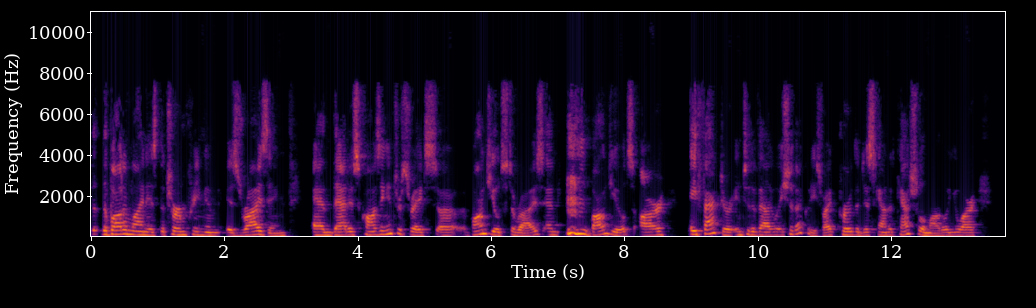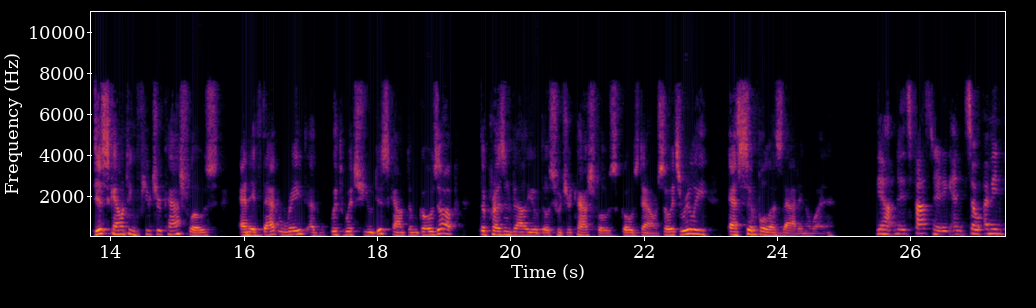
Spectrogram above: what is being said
the, the bottom line is the term premium is rising, and that is causing interest rates, uh, bond yields to rise. And bond yields are a factor into the valuation of equities, right? Per the discounted cash flow model, you are discounting future cash flows. And if that rate at, with which you discount them goes up, the present value of those future cash flows goes down. So it's really as simple as that in a way. Yeah, it's fascinating. And so, I mean,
